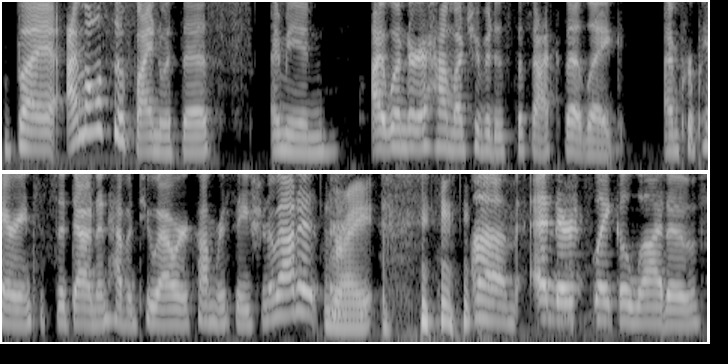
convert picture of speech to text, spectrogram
But I'm also fine with this. I mean, I wonder how much of it is the fact that, like, I'm preparing to sit down and have a two hour conversation about it. Right. um, and there's like a lot of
